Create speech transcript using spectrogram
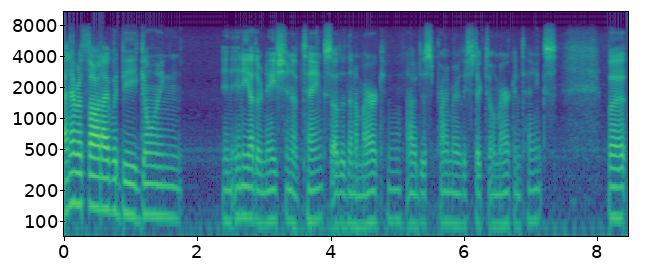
I never thought I would be going in any other nation of tanks other than American. I would just primarily stick to American tanks. But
